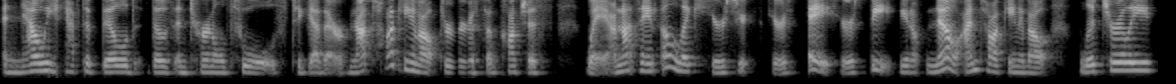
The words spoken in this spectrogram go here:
And now we have to build those internal tools together. I'm not talking about through a subconscious way. I'm not saying, oh, like here's your, here's A, here's B. You know, no, I'm talking about literally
